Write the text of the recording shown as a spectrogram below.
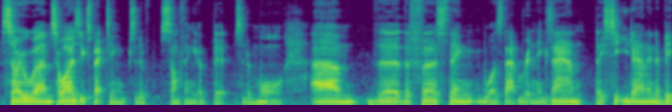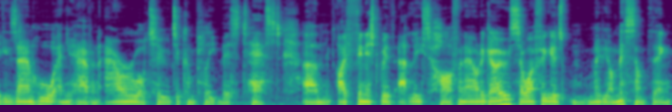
so, um, so I was expecting sort of something a bit sort of more. Um, the the first thing was that written exam. They sit you down in a big exam hall, and you have an hour or two to complete this test. Um, I finished with at least half an hour to go, so I figured maybe I missed something.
